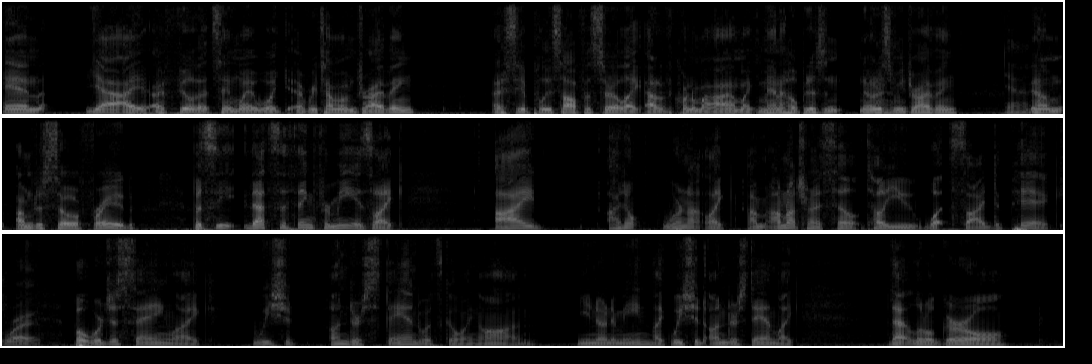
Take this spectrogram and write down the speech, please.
And yeah, I, I feel that same way. Like every time I'm driving, I see a police officer like out of the corner of my eye. I'm like, man, I hope he doesn't notice mm. me driving. yeah. You know, I'm I'm just so afraid. But see, that's the thing for me is like, I, I don't. We're not like I'm. I'm not trying to tell tell you what side to pick, Right. but we're just saying like we should understand what's going on. You know what I mean? Like we should understand like that little girl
